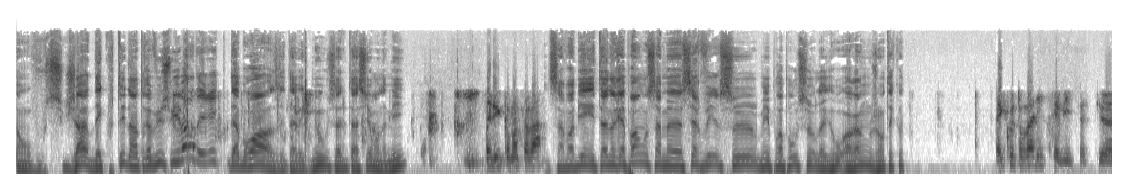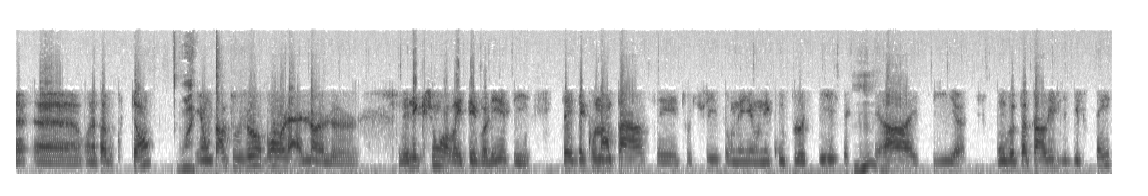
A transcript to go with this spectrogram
On vous suggère d'écouter l'entrevue suivante. Éric Debroise est avec nous. Salutations, mon ami. Salut, comment ça va? Ça va bien. Et tu as une réponse à me servir sur mes propos sur le gros orange? On t'écoute. Écoute, on va aller très vite parce que euh, on n'a pas beaucoup de temps. Ouais. Et on parle toujours, bon, l'élection aurait été volée, puis dès, dès qu'on en parle, c'est tout de suite, on est, on est complotiste, etc. Et puis, euh, on veut pas parler du deep state.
